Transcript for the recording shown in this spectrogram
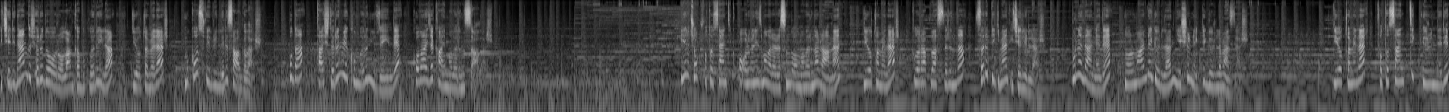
İçeriden dışarı doğru olan kabuklarıyla diyotomeler mukoz fibrilleri salgılar. Bu da taşların ve kumların yüzeyinde kolayca kaymalarını sağlar. Birçok fotosentik organizmalar arasında olmalarına rağmen diyotomeler kloroplastlarında sarı pigment içerirler. Bu nedenle de normalde görülen yeşil renkte görülemezler. Diyotomeler fotosentik ürünlerin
